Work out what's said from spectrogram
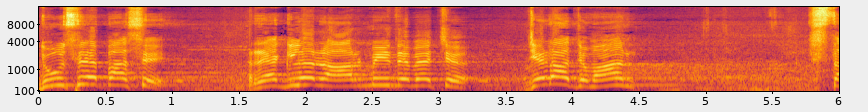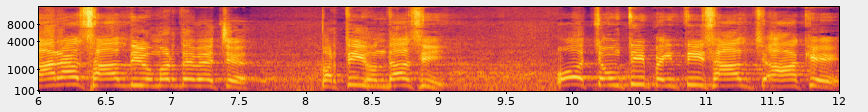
ਦੂਸਰੇ ਪਾਸੇ ਰੈਗੂਲਰ ਆਰਮੀ ਦੇ ਵਿੱਚ ਜਿਹੜਾ ਜਵਾਨ 17 ਸਾਲ ਦੀ ਉਮਰ ਦੇ ਵਿੱਚ ਭਰਤੀ ਹੁੰਦਾ ਸੀ ਉਹ 34 35 ਸਾਲ ਚ ਆ ਕੇ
